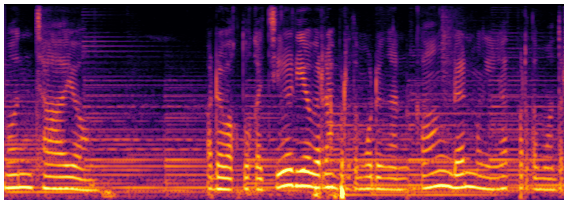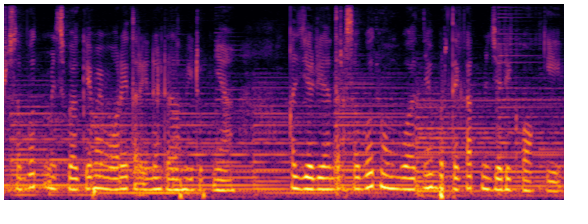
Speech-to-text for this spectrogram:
Moon Cha-yong Pada waktu kecil dia pernah bertemu dengan Kang dan mengingat pertemuan tersebut sebagai memori terindah dalam hidupnya. Kejadian tersebut membuatnya bertekad menjadi koki.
